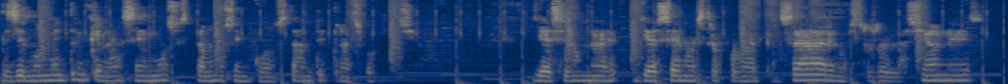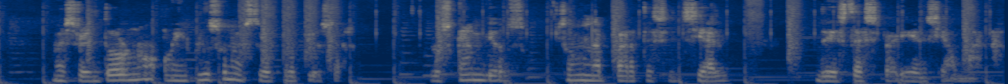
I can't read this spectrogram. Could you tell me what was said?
Desde el momento en que nacemos estamos en constante transformación, ya sea, una, ya sea nuestra forma de pensar, nuestras relaciones, nuestro entorno o incluso nuestro propio ser. Los cambios son una parte esencial de esta experiencia humana.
